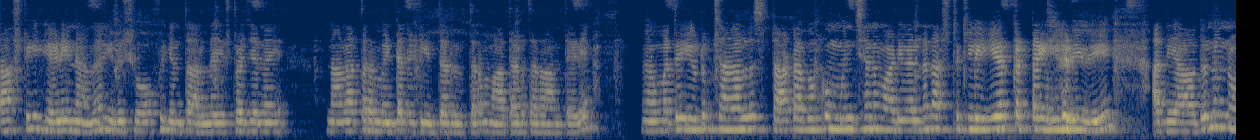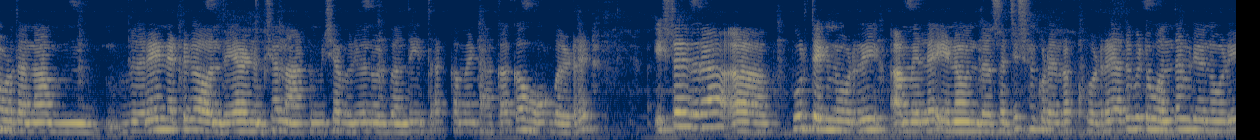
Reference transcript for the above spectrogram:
ಲಾಸ್ಟಿಗೆ ಹೇಳಿ ನಾನು, ಇದು ಶೋ ಆಫಿಗೆ ಅಂತ ಅಲ್ಲ, ಎಷ್ಟೋ ಜನ ನಾನಾ ಥರ ಮೆಂಟಾಲಿಟಿ ಇದ್ದಾರೆ ಇರ್ತಾರೆ, ಮಾತಾಡ್ತಾರ ಅಂತೇಳಿ. ಮತ್ತು ಯೂಟ್ಯೂಬ್ ಚಾನಲ್ ಸ್ಟಾರ್ಟ್ ಆಗೋಕ್ಕೂ ಮುಂಚೆನೂ ಮಾಡೀವಿ ಅಂದ್ರೆ ಅಷ್ಟು ಕ್ಲಿಯರ್ ಕಟ್ಟಾಗಿ ಹೇಳಿವಿ. ಅದು ಯಾವುದನ್ನು ನೋಡ್ದೆ ಬೇರೆ ನೆಟ್ಗೆ ಒಂದು ಎರಡು ನಿಮಿಷ ನಾಲ್ಕು ನಿಮಿಷ ವಿಡಿಯೋ ನೋಡಿ ಬಂದು ಈ ಥರ ಕಮೆಂಟ್ ಹಾಕಕ್ಕೆ ಹೋಗಬೇಡ್ರಿ. ಇಷ್ಟ ಇದ್ರೆ ಪೂರ್ತಿಯಾಗಿ ನೋಡಿರಿ. ಆಮೇಲೆ ಏನೋ ಒಂದು ಸಜೆಷನ್ ಕೊಡೋದ್ರ ಕೊಡ್ರಿ. ಅದು ಬಿಟ್ಟು ಒಂದೇ ವಿಡಿಯೋ ನೋಡಿ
